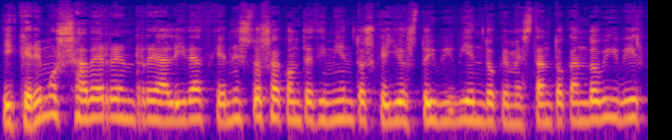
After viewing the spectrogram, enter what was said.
y queremos saber en realidad que en estos acontecimientos que yo estoy viviendo, que me están tocando vivir,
